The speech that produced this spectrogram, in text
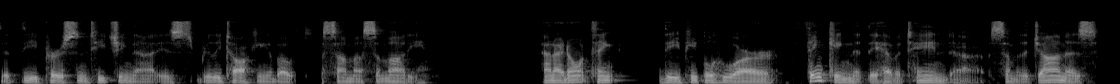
that the person teaching that is really talking about samma samadhi. And I don't think the people who are thinking that they have attained uh, some of the jhanas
